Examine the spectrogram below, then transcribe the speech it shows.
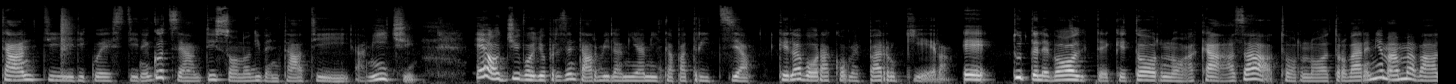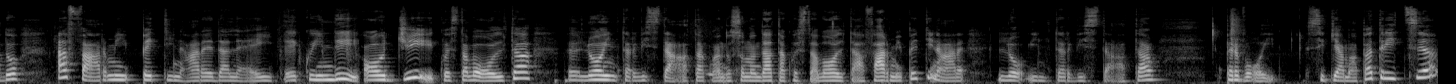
tanti di questi negozianti sono diventati amici. E oggi voglio presentarvi la mia amica Patrizia, che lavora come parrucchiera e tutte le volte che torno a casa, torno a trovare mia mamma, vado a farmi pettinare da lei e quindi oggi, questa volta, eh, l'ho intervistata, quando sono andata questa volta a farmi pettinare, l'ho intervistata per voi. Si chiama Patrizia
